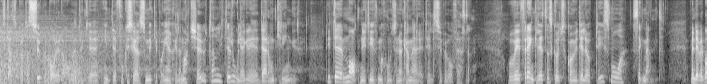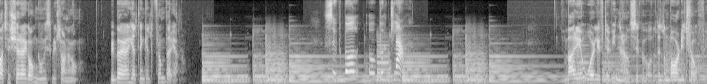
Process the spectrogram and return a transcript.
Vi ska alltså prata Super Bowl idag och jag tänkte inte fokusera så mycket på enskilda matcher utan lite roliga grejer däromkring. Lite matnyttig information som du kan med dig till Super Bowl-festen. Och för enkelhetens skull så kommer vi dela upp det i små segment. Men det är väl bara att vi kör igång om vi ska bli klara någon gång. Vi börjar helt enkelt från början. Super Bowl och Bucklan. Varje år lyfter vinnaren av Super Bowl The Lombardi Trophy,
